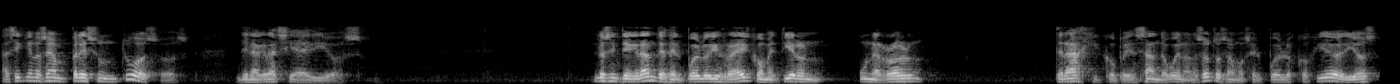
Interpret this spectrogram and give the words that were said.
Así que no sean presuntuosos de la gracia de Dios. Los integrantes del pueblo de Israel cometieron un error trágico pensando, bueno, nosotros somos el pueblo escogido de Dios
